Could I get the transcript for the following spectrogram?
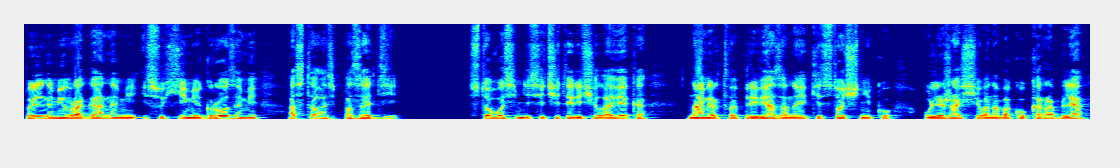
пыльными ураганами и сухими грозами осталось позади. 184 человека, намертво привязанные к источнику у лежащего на боку корабля,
